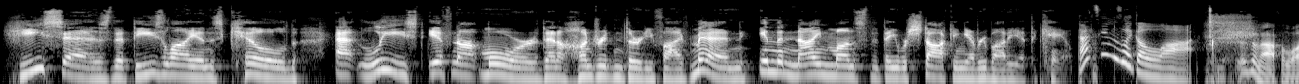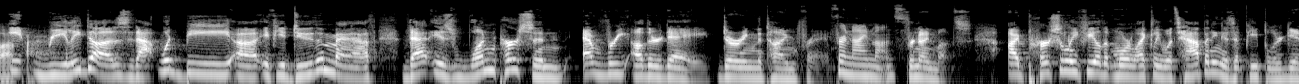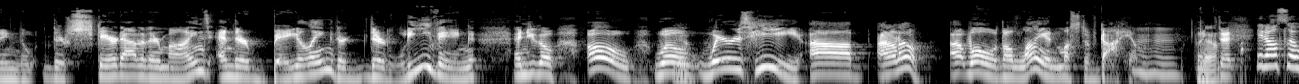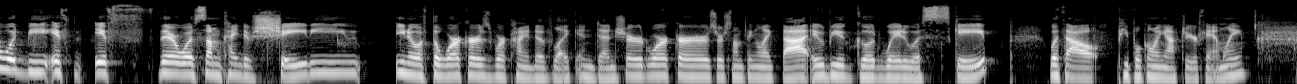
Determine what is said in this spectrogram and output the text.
He says that these lions killed at least, if not more, than 135 men in the nine months that they were stalking everybody at the camp. That seems like a lot. It's an awful lot. It really does. That would be, uh, if you do the math, that is one person every other day during the time frame For nine months. for nine months. I personally feel that more likely what's happening is that people are getting the they're scared out of their minds and they're bailing, they're they're leaving, and you go, oh, well, where is he? Uh, I don't know. Uh, well, the lion must have got him. Like Yeah. that. It also would be if if there was some kind of shady, you know, if the workers were kind of like indentured workers or something like that, it would be a good way to escape without people going after your family.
